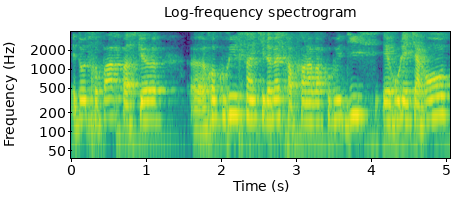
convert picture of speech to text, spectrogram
Et d'autre part parce que recourir 5 km après en avoir couru 10 et rouler 40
